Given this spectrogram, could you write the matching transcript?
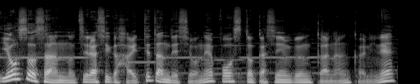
よそさんのチラシが入ってたんでしょうね。ポストか新聞かなんかにね。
